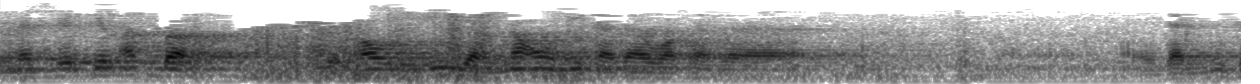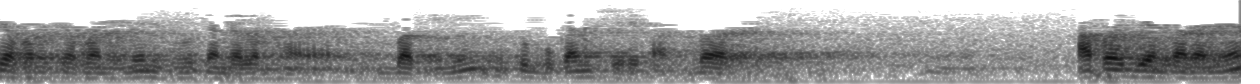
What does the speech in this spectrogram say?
من الشرك الأكبر لقوله يمنعني كذا وكذا dan ucapan-ucapan ini disebutkan dalam bab ini itu bukan syirik akbar apa di antaranya?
